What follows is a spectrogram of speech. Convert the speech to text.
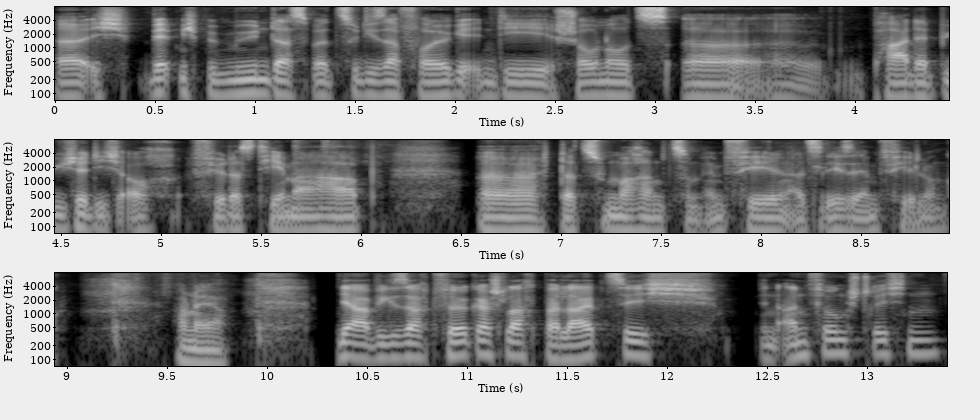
Äh, ich werde mich bemühen, dass wir zu dieser Folge in die Shownotes äh, ein paar der Bücher, die ich auch für das Thema habe, äh, dazu machen zum Empfehlen, als Leseempfehlung. Aber naja. Ja, wie gesagt, Völkerschlacht bei Leipzig, in Anführungsstrichen.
